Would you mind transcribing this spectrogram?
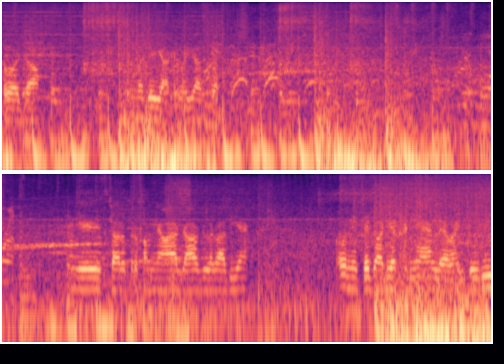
तो आ जा मज़े ही आ गए भाई आज तो। ये चारों तरफ़ हमने आग आग लगा दी है। और नीचे गाड़ियाँ खड़ी हैं ले भाई तो भी।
